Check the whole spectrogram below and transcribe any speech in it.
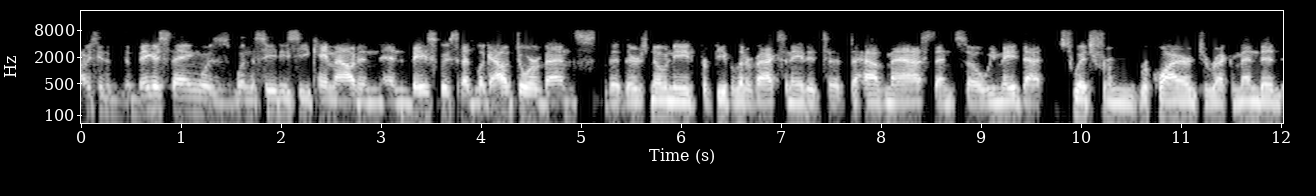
obviously, the, the biggest thing was when the CDC came out and, and basically said, look, outdoor events, that there's no need for people that are vaccinated to, to have masks. And so we made that switch from required to recommended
